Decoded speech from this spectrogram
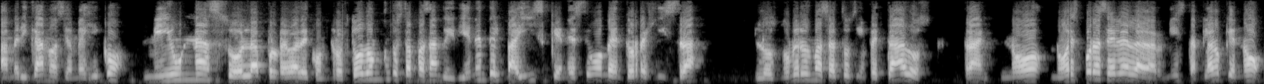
americano hacia México, ni una sola prueba de control. Todo el mundo está pasando y vienen del país que en este momento registra los números más altos infectados. Frank, no, no es por hacerle el alarmista, claro que no,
